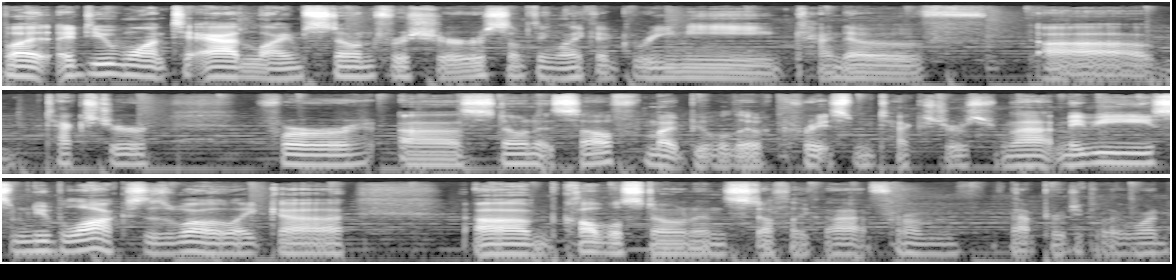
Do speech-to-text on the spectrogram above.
But I do want to add limestone for sure. Something like a greeny kind of uh, texture for uh, stone itself. Might be able to create some textures from that. Maybe some new blocks as well, like uh, um, cobblestone and stuff like that from that particular one.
